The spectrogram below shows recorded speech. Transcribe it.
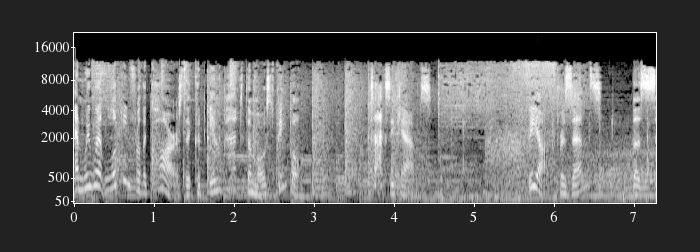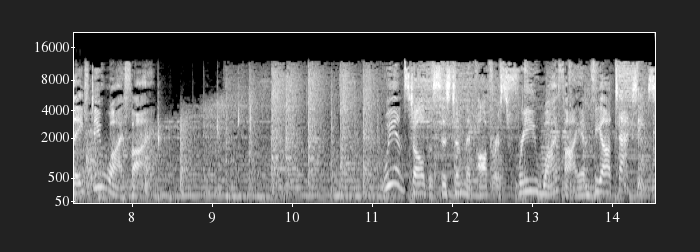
And we went looking for the cars that could impact the most people taxicabs. Fiat presents the Safety Wi Fi. We installed a system that offers free Wi Fi and Fiat taxis.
